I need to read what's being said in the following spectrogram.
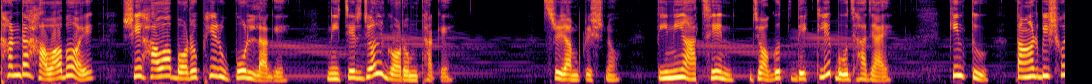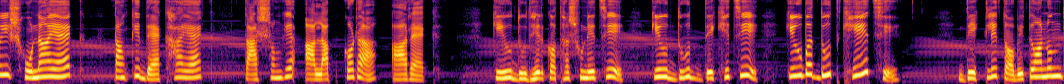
ঠান্ডা হাওয়া বয়, সে হাওয়া বরফের উপর লাগে। নিচের জল গরম থাকে। শ্রীরামকৃষ্ণ, তিনি আছেন, জগৎ দেখলে বোঝা যায়। কিন্তু তাঁর বিষয়ে শোনা এক, তাঁকে দেখা এক, তার সঙ্গে আলাপ করা আর এক। কেউ দুধের কথা শুনেছে, কেউ দুধ দেখেছে, কেউ বা দুধ খেয়েছে। দেখলে তবে তো আনন্দ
